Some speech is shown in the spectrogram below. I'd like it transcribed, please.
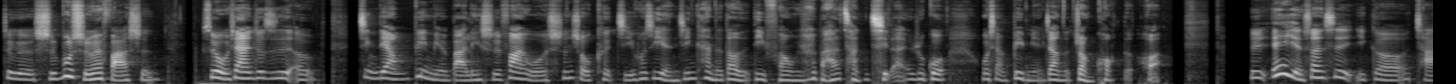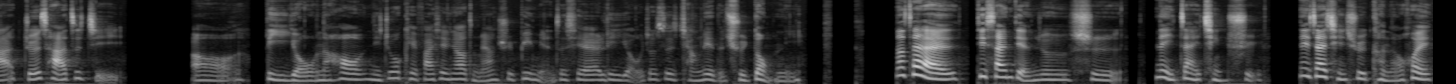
这个时不时会发生，所以我现在就是呃，尽量避免把零食放在我伸手可及或是眼睛看得到的地方，我就会把它藏起来。如果我想避免这样的状况的话，所以哎，也算是一个察觉察自己呃理由，然后你就可以发现要怎么样去避免这些理由，就是强烈的驱动你。那再来第三点就是内在情绪，内在情绪可能会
